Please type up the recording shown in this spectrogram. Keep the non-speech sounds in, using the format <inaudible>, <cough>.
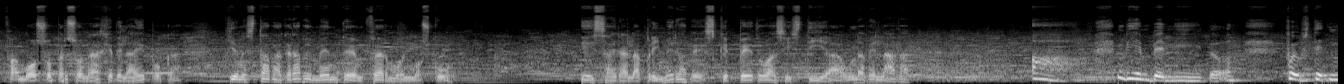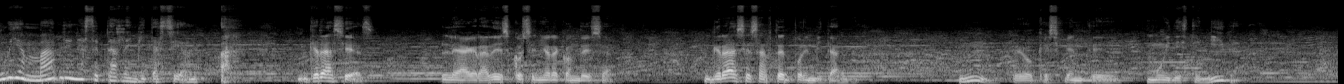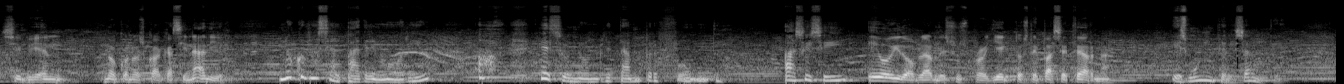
famoso personaje de la época, quien estaba gravemente enfermo en Moscú. Esa era la primera vez que Pedro asistía a una velada. Oh, bienvenido. Fue usted muy amable en aceptar la invitación. <laughs> Gracias. Le agradezco, señora condesa. Gracias a usted por invitarme. Mm, veo que es gente muy distinguida. Si bien no conozco a casi nadie. ¿No conoce al padre Morio? Oh, es un hombre tan profundo. Ah, sí, sí. He oído hablar de sus proyectos de paz eterna. Es muy interesante.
